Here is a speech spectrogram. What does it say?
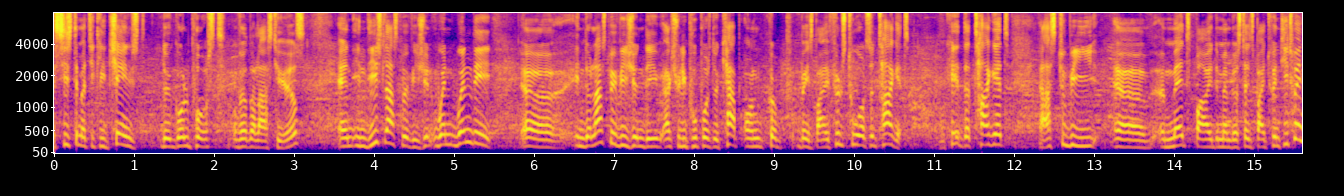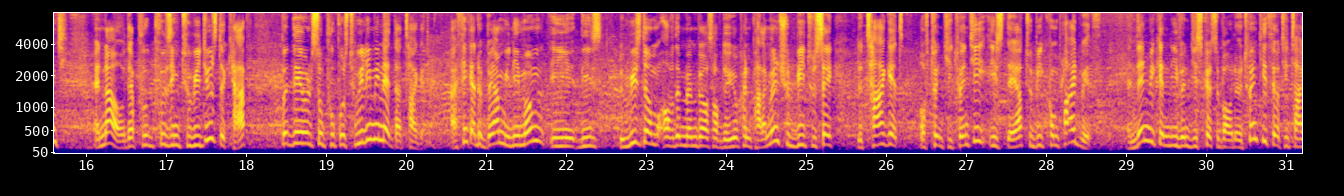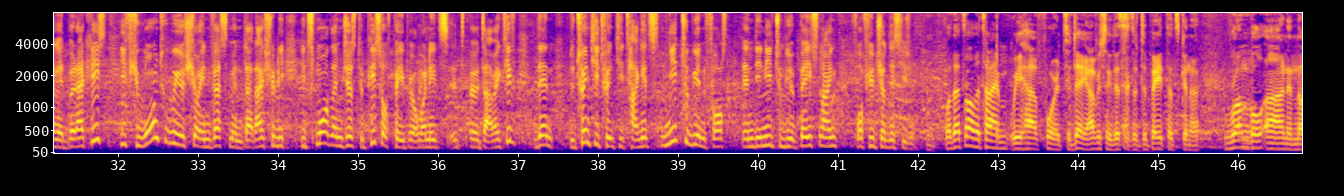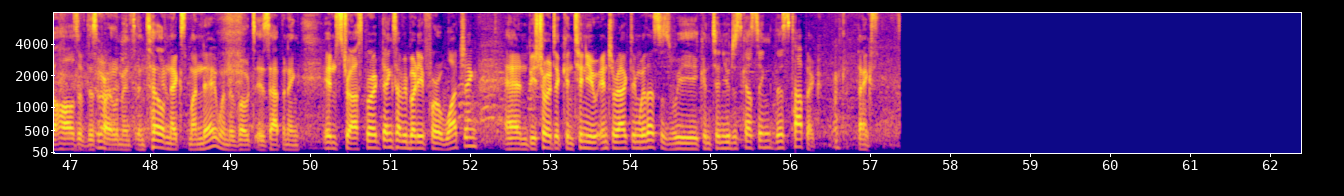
systematically changed the goalpost over the last years. And in this last revision, when, when they, uh, in the last revision, they actually proposed a cap on crop-based biofuels towards a target. Okay, the target has to be uh, met by the member states by 2020. And now they're proposing to reduce the cap, but they also propose to eliminate that target. I think at a bare minimum, the, these, the wisdom of the members of the European Parliament should be to say the target of 2020 is there to be complied with. And then we can even discuss about a 2030 target, but at least if you want to reassure investment that actually it's more than just a piece of paper when it's a directive, then the 2020 targets need to be enforced and they need to be a baseline for future decisions. Well, that's all the time we have for today. Obviously, this is a debate that's going to rumble on in the halls of this parliament until next Monday when the vote is happening in Strasbourg. Thanks everybody for watching and be sure to continue interacting with us as we continue discussing this topic. Okay. Thanks.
